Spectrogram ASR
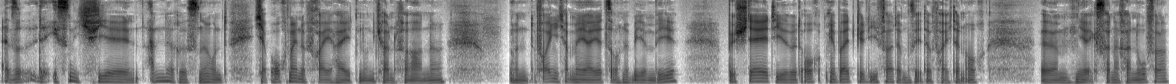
also da ist nicht viel anderes, ne? Und ich habe auch meine Freiheiten und kann fahren, ne? Und vor allem, ich habe mir ja jetzt auch eine BMW bestellt, die wird auch mir bald geliefert. Da muss ich, da fahre ich dann auch ähm, hier extra nach Hannover.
